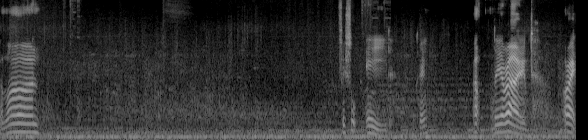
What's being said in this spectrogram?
Come on. Official aid. Okay. Oh, they arrived. Alright.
